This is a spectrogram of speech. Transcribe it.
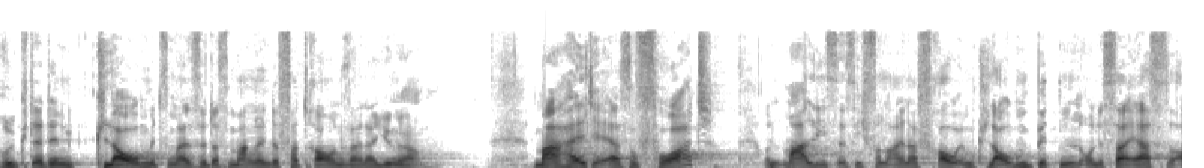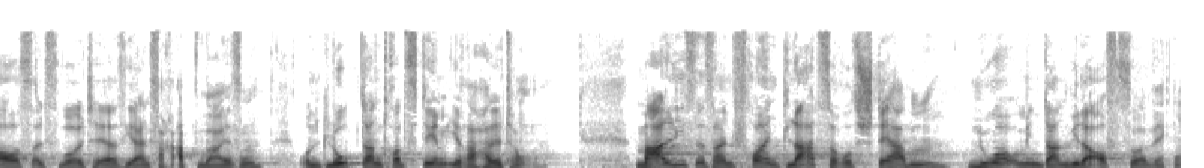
rügt er den Glauben bzw. das mangelnde Vertrauen seiner Jünger. Mal heilte er sofort und mal ließ er sich von einer Frau im Glauben bitten und es sah erst so aus, als wollte er sie einfach abweisen und lobt dann trotzdem ihre Haltung. Mal ließ er seinen Freund Lazarus sterben, nur um ihn dann wieder aufzuerwecken.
